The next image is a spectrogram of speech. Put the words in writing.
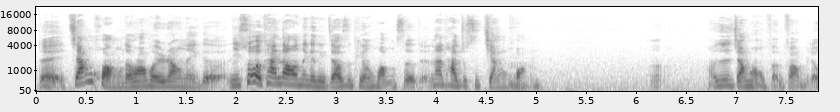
对，姜黄的话会让那个你所有看到那个，你只要是偏黄色的，那它就是姜黄。嗯，它就是姜黄粉放比较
